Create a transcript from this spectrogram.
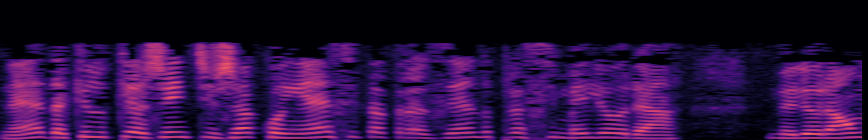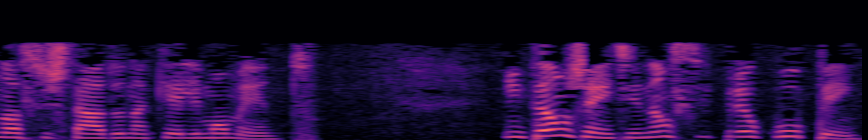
né? Daquilo que a gente já conhece e está trazendo para se melhorar, melhorar o nosso estado naquele momento. Então, gente, não se preocupem.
